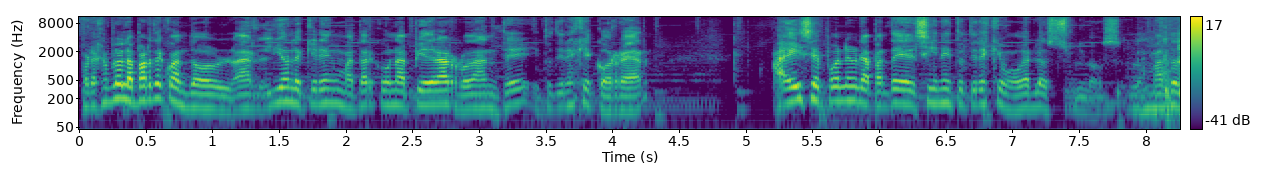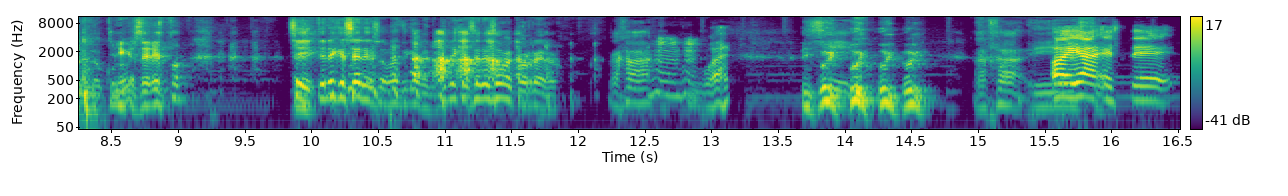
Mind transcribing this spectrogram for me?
Por ejemplo, la parte cuando a Leon le quieren matar con una piedra rodante y tú tienes que correr. Ahí se pone una pantalla del cine y tú tienes que mover los, los, los mandos del ¿Tiene que Oculus. hacer esto? Sí, tiene que ser eso, básicamente. Tienes que hacer eso para correr. Ajá, What? Uy, uy, uy, uy. ajá. Y, Oiga, este, este,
